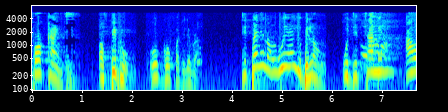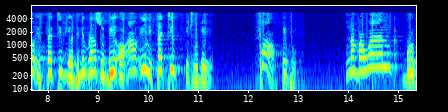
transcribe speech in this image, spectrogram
four kinds of people who go for deliverance. Depending on where you belong, will determine how effective your deliverance will be or how ineffective it will be. Four people. Number one group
